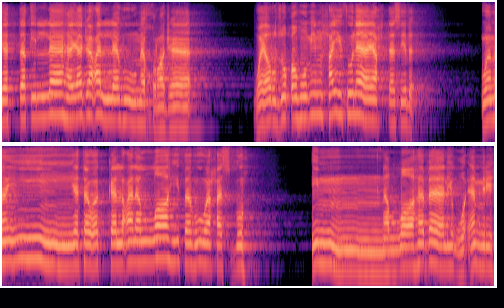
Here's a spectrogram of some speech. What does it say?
يَتَّقِ اللَّهَ يَجْعَل لَّهُ مَخْرَجًا. وَيَرْزُقْهُ مِنْ حَيْثُ لَا يَحْتَسِبُ ۚ. وَمَن يَتَوَكَّلْ عَلَى اللَّهِ فَهُوَ حَسْبُهُ ۚ إِنَّ اللَّهَ بَالِغُ أَمْرِهِ ۚ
